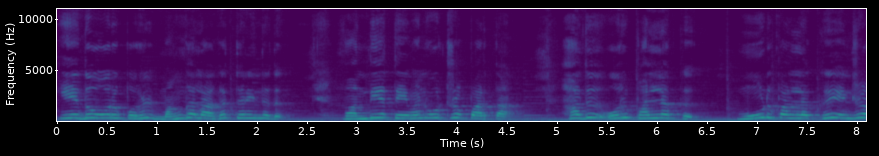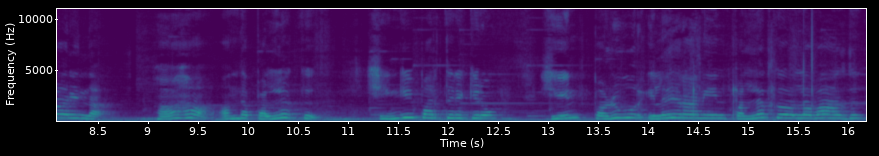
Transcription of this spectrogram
ஏதோ ஒரு பொருள் மங்கலாக தெரிந்தது. வந்தியத்தேவன் உற்று பார்த்தான். அது ஒரு பல்லக்கு மூடு பல்லக்கு என்று அறிந்தான். ஆஹா அந்த பல்லக்கு. எங்கே பார்த்திருக்கிறோம்? ஏன் பழுவூர் இளையராணியின் பல்லக்கு அல்லவா அது?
